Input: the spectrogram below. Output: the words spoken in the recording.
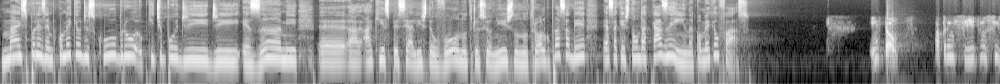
Mas, por exemplo, como é que eu descubro que tipo de, de exame, é, a, a que especialista eu vou, nutricionista, nutrólogo, para saber essa questão da caseína, como é que eu faço? Então, A princípio, se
